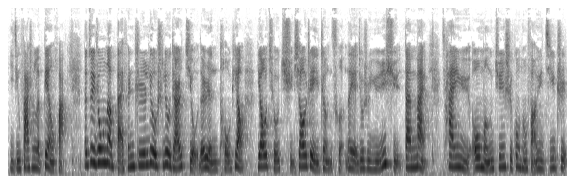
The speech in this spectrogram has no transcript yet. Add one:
已经发生了变化。那最终呢，百分之六十六点九的人投票要求取消这一政策，那也就是允许丹麦参与欧盟军事共同防御机制。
